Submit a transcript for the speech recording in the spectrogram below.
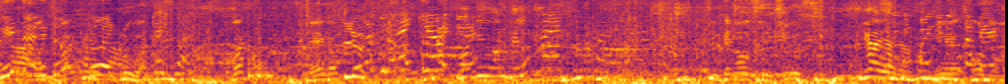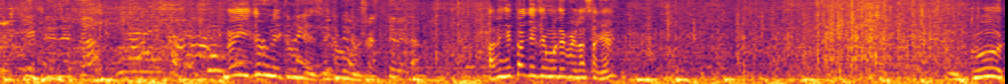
मी चालले तू blue one. What? There you go. What do you want, Bella? You can also choose या या या here हे here. हे खेळण्याचं नाही इकडून नाही, इकडून घ्यायचं इकडून घेऊ शकतो आणि हे टाक याच्यामध्ये बेला सगळे गुड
